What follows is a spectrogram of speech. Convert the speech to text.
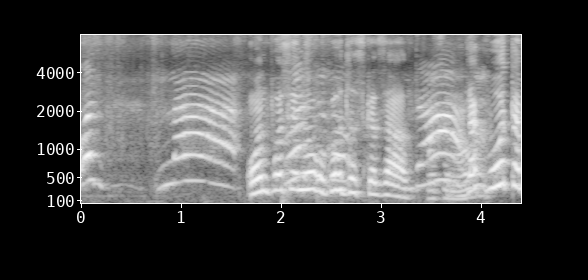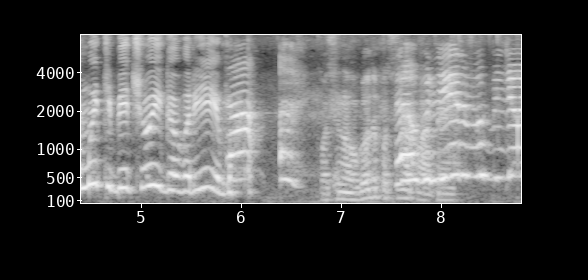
Он на... Он после Нового года сказал. Да. После Так вот, а мы тебе что и говорим. После Нового года, после Да блин, вы меня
